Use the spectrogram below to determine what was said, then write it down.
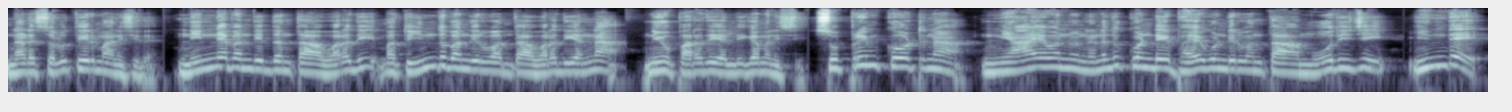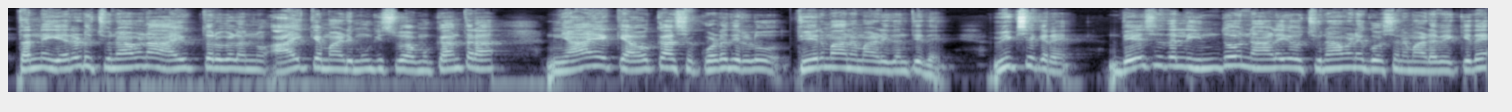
ನಡೆಸಲು ತೀರ್ಮಾನಿಸಿದೆ. ನಿನ್ನೆ ಬಂದಿದ್ದಂತಹ ವರದಿ ಮತ್ತು ಇಂದು ಬಂದಿರುವಂತಹ ವರದಿಯನ್ನ ನೀವು ಪರದೆಯಲ್ಲಿ ಗಮನಿಸಿ. ಸುಪ್ರೀಂ ಕೋರ್ಟ್ನ ನ್ಯಾಯವನ್ನು ನೆನೆದುಕೊಂಡೇ ಭಯಗೊಂಡಿರುವಂತಹ ಮೋದಿಜಿ ಹಿಂದೆ ತನ್ನ ಎರಡು ಚುನಾವಣಾ ಆಯುಕ್ತರುಗಳನ್ನು ಆಯ್ಕೆ ಮಾಡಿ ಮುಗಿಸುವ ಮುಖಾಂತರ ನ್ಯಾಯಕ್ಕೆ ಅವಕಾಶ ಕೊಡದಿರಲು ತೀರ್ಮಾನ ಮಾಡಿದಂತಿದೆ. ವೀಕ್ಷಕರೇ, ದೇಶದಲ್ಲಿ ಇಂದೋ ನಾಳೆಯೋ ಚುನಾವಣೆ ಘೋಷಣೆ ಮಾಡಬೇಕಿದೆ.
